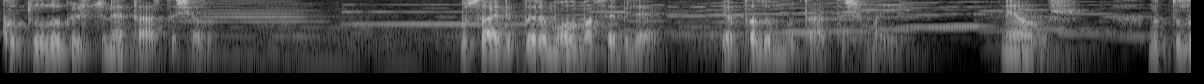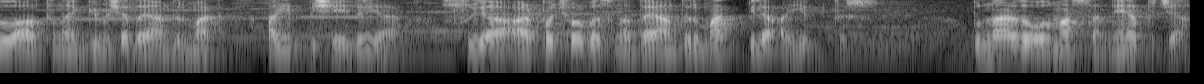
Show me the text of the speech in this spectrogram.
kutluluk üstüne tartışalım. Bu saydıklarım olmasa bile yapalım bu tartışmayı. Ne olur? Mutluluğu altına gümüşe dayandırmak ayıp bir şeydir ya, suya, arpa çorbasına dayandırmak bile ayıptır. Bunlar da olmazsa ne yapacağım?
